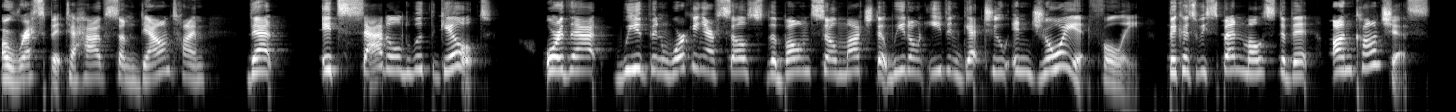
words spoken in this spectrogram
a respite, to have some downtime, that it's saddled with guilt or that we've been working ourselves to the bone so much that we don't even get to enjoy it fully because we spend most of it unconscious.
